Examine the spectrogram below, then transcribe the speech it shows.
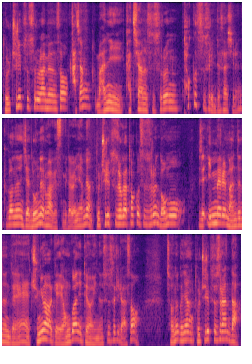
돌출입 수술을 하면서 가장 많이 같이 하는 수술은 턱끝 수술인데 사실은 그거는 이제 논외로 하겠습니다. 왜냐하면 돌출입 수술과 턱끝 수술은 너무 이제 인매를 만드는데 중요하게 연관이 되어 있는 수술이라서 저는 그냥 돌출입 수술한다.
